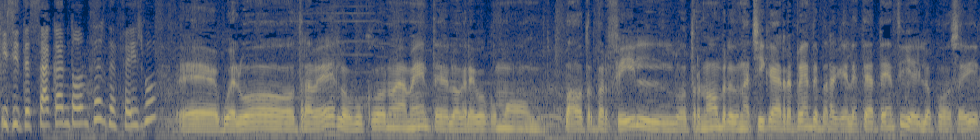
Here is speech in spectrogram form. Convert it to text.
¿Y si te saca entonces de Facebook? Eh, vuelvo otra vez, lo busco nuevamente, lo agrego como bajo otro perfil, otro nombre de una chica de repente para que él esté atento y ahí lo puedo seguir.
